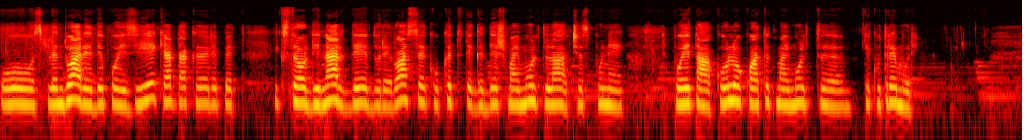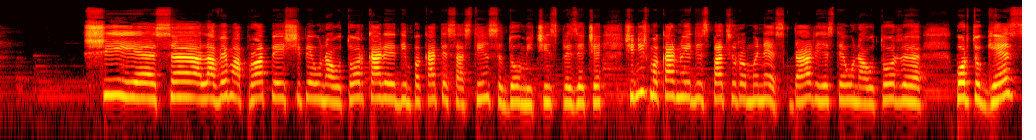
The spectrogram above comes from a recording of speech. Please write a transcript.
o splendoare de poezie, chiar dacă, repet, extraordinar de dureroasă, cu cât te gândești mai mult la ce spune poeta acolo, cu atât mai mult uh, te cutremuri și să-l avem aproape și pe un autor care, din păcate, s-a stins în 2015 și nici măcar nu e din spațiu românesc, dar este un autor portughez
